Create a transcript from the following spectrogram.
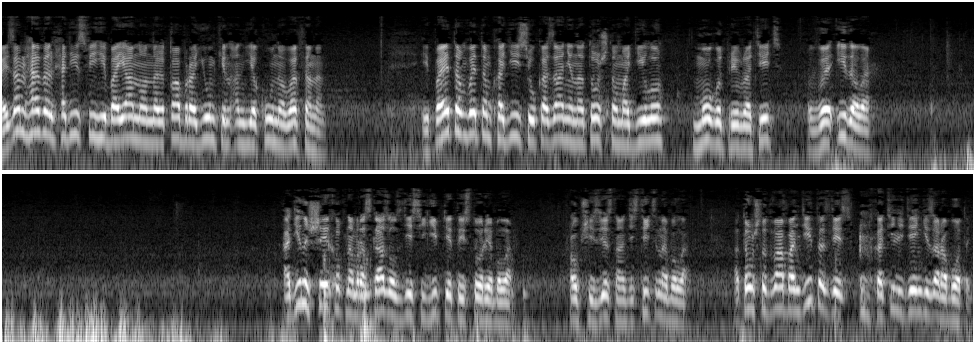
Файзан хадаль хадис фиги баяну анналь кабра юмкин ан якуна ваthana. И поэтому в этом хадисе указание на то, что могилу могут превратить в идола. Один из шейхов нам рассказывал, здесь в Египте эта история была, общеизвестная, она действительно была, о том, что два бандита здесь хотели деньги заработать.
